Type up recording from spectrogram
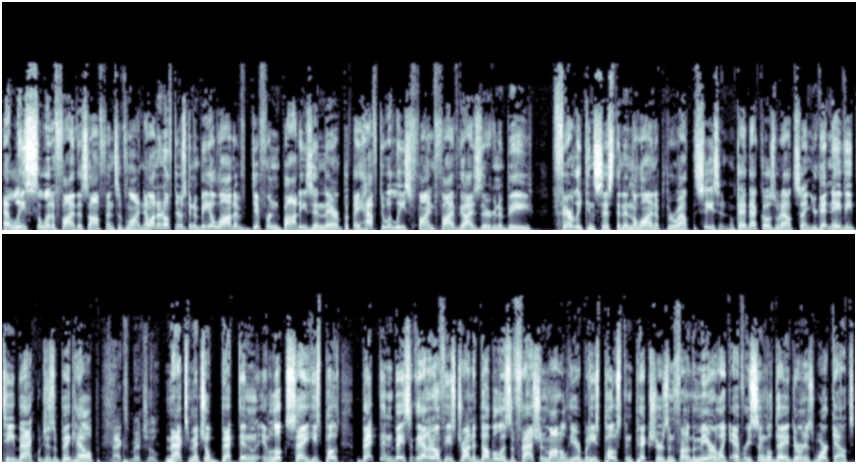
at least solidify this offensive line. Now, I don't know if there's going to be a lot of different bodies in there, but they have to at least find five guys that are going to be fairly consistent in the lineup throughout the season. Okay, that goes without saying. You're getting AVT back, which is a big help. Max Mitchell. Max Mitchell. Becton, it looks, hey, he's post. Becton basically, I don't know if he's trying to double as a fashion model here, but he's posting pictures in front of the mirror like every single day during his workouts.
